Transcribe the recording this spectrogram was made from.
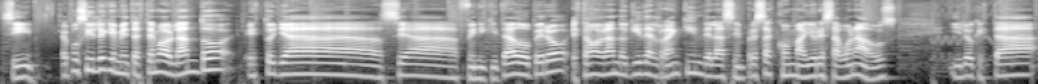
Sí, es posible que mientras estemos hablando esto ya sea finiquitado, pero estamos hablando aquí del ranking de las empresas con mayores abonados y lo que está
